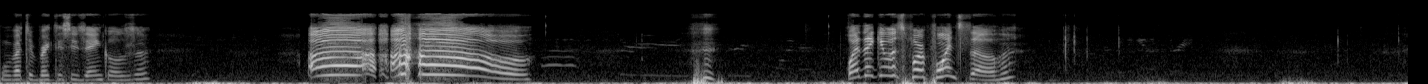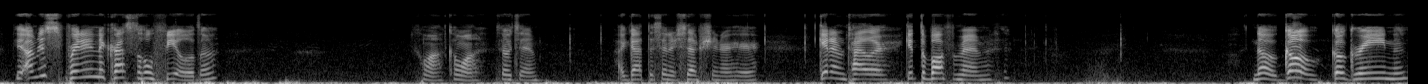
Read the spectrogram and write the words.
We're about to break this dude's ankles. Oh! Oh! Why'd they give us four points though, huh? Yeah, I'm just sprinting across the whole field, huh? Come on, come on. Throw to him. I got this interception right here. Get him, Tyler. Get the ball from him. No, go. Go green.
